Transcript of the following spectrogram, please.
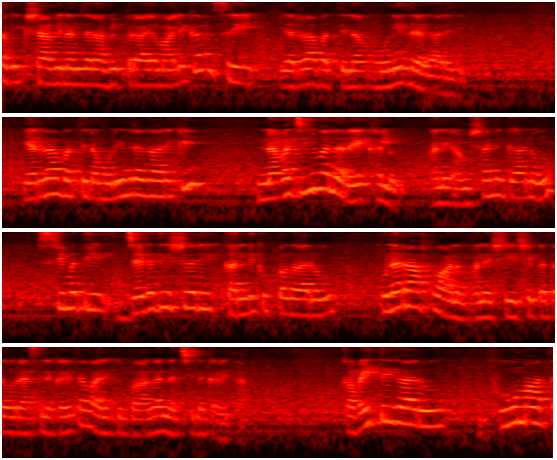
సమీక్షాభినందన అభిప్రాయ మాలిక శ్రీ ఎర్రాబత్తిన మునీంద్ర గారిది. ఎర్రాబత్తిన మునీంద్ర గారికి నవజీవన రేఖలు అనే అంశానికి గాను శ్రీమతి జగదీశ్వరి కందికుప్ప గారు పునరాహ్వానం అనే శీర్షికతో వ్రాసిన కవిత వారికి బాగా నచ్చిన కవిత. కవయిత్రి గారు భూమాత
